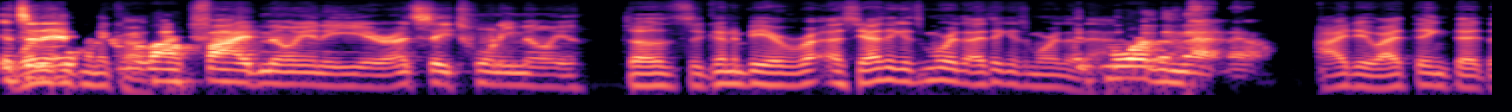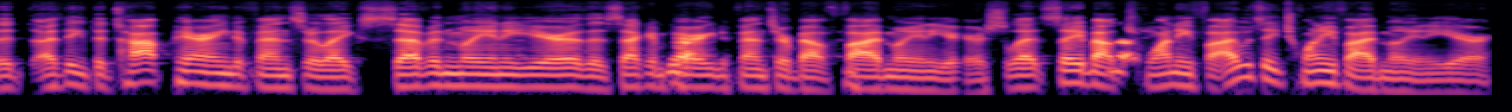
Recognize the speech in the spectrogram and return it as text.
It's What an is it of about five million a year. I'd say twenty million. So it's going to be a. See, I think it's more. I think it's more than It's that. more than that now. I do. I think that the, I think the top pairing defense are like seven million a year. The second Yeah. pairing defense are about five million a year. So let's say about twenty five. I would say twenty five million a year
